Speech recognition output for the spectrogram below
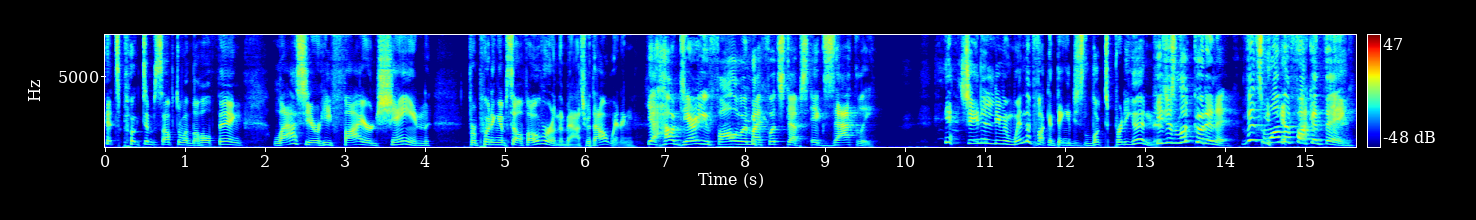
Vince booked himself to win the whole thing. Last year, he fired Shane for putting himself over in the match without winning. yeah, how dare you follow in my footsteps exactly? Yeah, Shane didn't even win the fucking thing. He just looked pretty good in it. He just looked good in it. Vince won the fucking thing.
